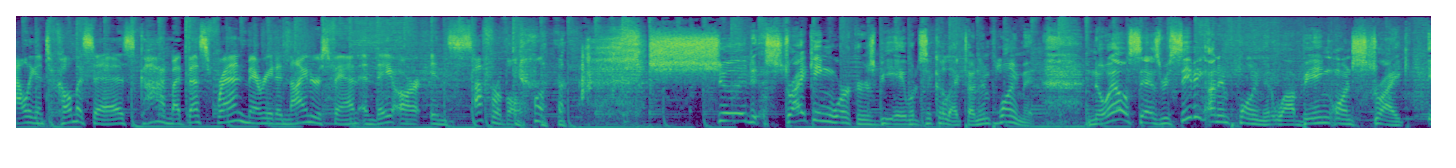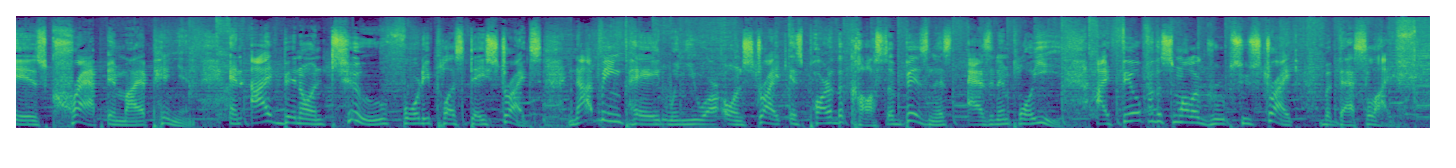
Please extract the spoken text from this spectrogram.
Allie in Tacoma says, God, my best friend married a Niners fan and they are insufferable. Should striking workers be able to collect unemployment? Noel says receiving unemployment while being on strike is crap, in my opinion. And I've been on two 40 plus day strikes. Not being paid when you are on strike is part of the cost of business as an employee. I feel for the smaller groups who strike, but that's life.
